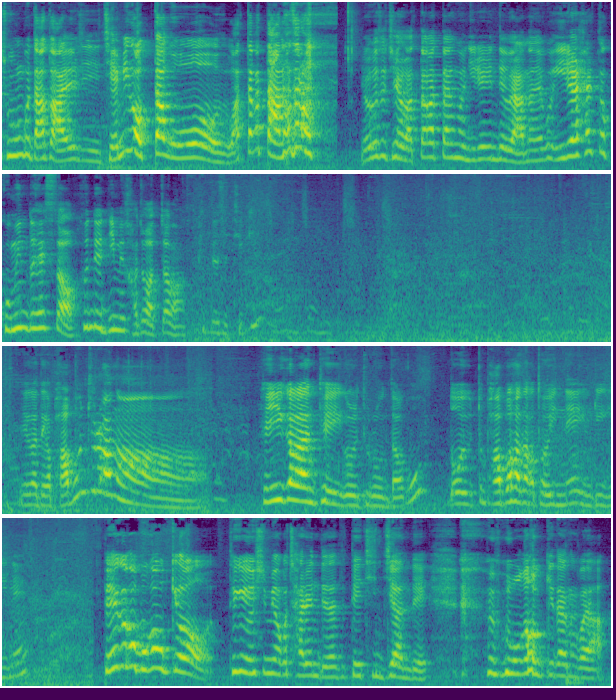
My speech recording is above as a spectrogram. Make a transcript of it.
좋은 거 나도 알지. 재미가 없다고 왔다 갔다 안 하잖아. 여기서 제일 왔다 갔다 하는 건 이렐인데 왜 안 하냐고? 이렐 할까 고민도 했어. 근데 님이 가져왔잖아. 피드 스틱이. 얘가 내가 바본 줄 아나. 베이가한테 이걸 들어온다고? 너 또 바보 하나가 더 있네. 유리기네. 베이가가 뭐가 웃겨? 되게 열심히 하고 잘했는데 나한테 되게 진지한데 뭐가 웃기다는 거야?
